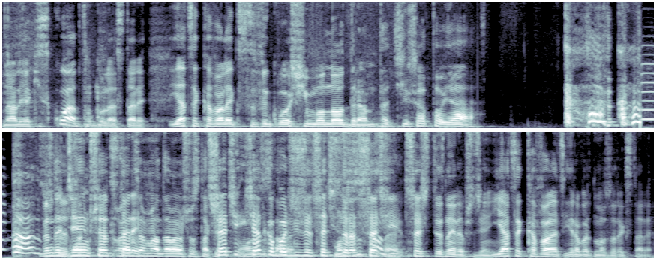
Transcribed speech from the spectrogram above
No ale jaki skład w ogóle, stary. Jacek Kawalek wygłosi monodram. Ta cisza to ja. Będę dzień przed stary, ojcem Adamem Szustakiem. Trzeci, Może chciałem tylko zostanę. powiedzieć, że trzeci, Może teraz trzeci, zostanę. trzeci to jest najlepszy dzień. Jacek Kawalec i Robert Mazurek, stary.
